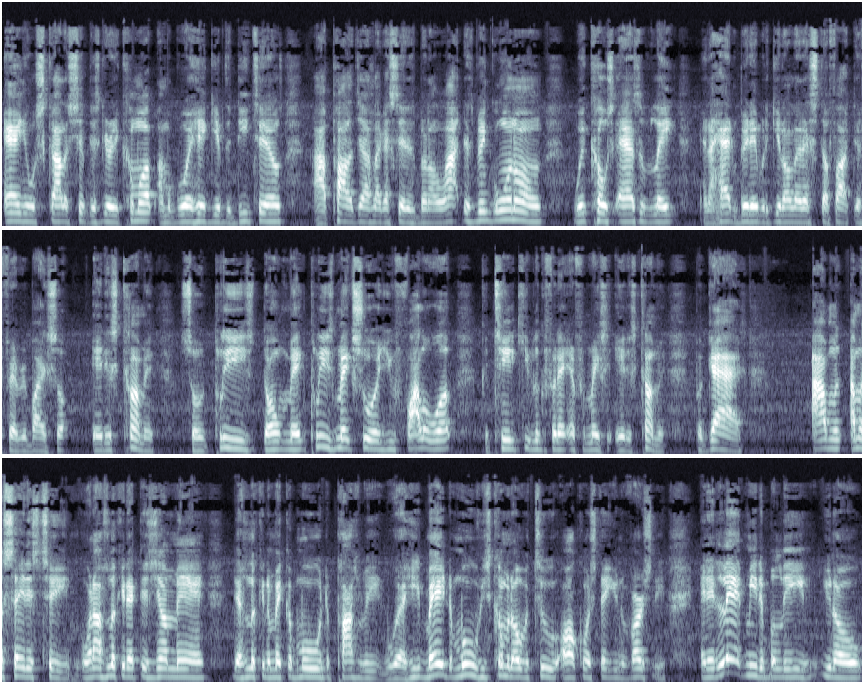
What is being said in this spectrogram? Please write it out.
annual scholarship that's going to come up. I'm going to go ahead and give the details. I apologize. Like I said, there's been a lot that's been going on with Coach as of late, and I hadn't been able to get all of that stuff out there for everybody. So it is coming. So please don't make, please make sure you follow up. Continue to keep looking for that information. It is coming. But guys, I'm, I'm gonna say this to you. When I was looking at this young man that's looking to make a move to possibly, well, he made the move. He's coming over to Alcorn State University, and it led me to believe, you know,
